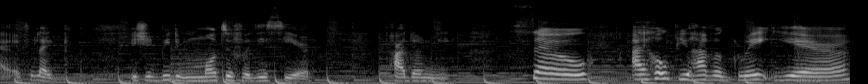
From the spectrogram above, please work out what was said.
i feel like it should be the motto for this year pardon me. So, I hope you have a great year.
